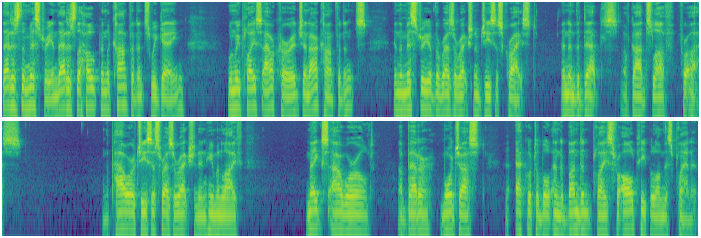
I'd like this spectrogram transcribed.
That is the mystery, and that is the hope and the confidence we gain when we place our courage and our confidence in the mystery of the resurrection of Jesus Christ and in the depths of God's love for us. And the power of Jesus' resurrection in human life makes our world a better, more just, equitable, and abundant place for all people on this planet.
